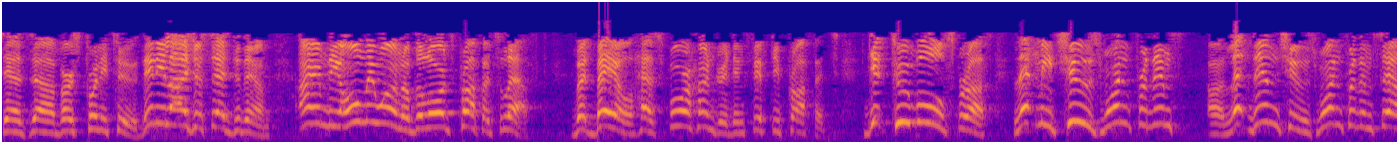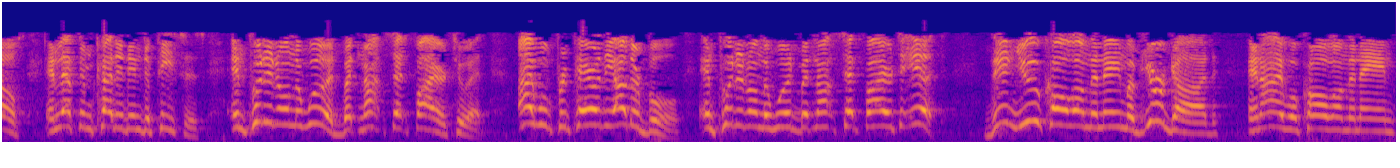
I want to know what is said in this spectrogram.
says uh, verse 22 then elijah said to them i am the only one of the lord's prophets left but baal has 450 prophets get two bulls for us let me choose one for them uh, let them choose one for themselves and let them cut it into pieces and put it on the wood but not set fire to it i will prepare the other bull and put it on the wood but not set fire to it then you call on the name of your god and i will call on the name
